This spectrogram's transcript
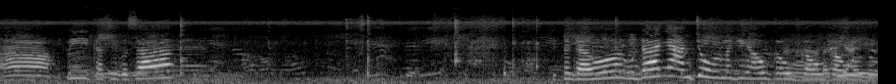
Ah, api kasih besar. Kita gaul, udahnya hancur lagi gaul gaul gaul gaul tu.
